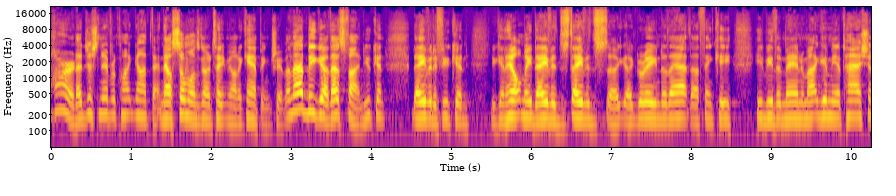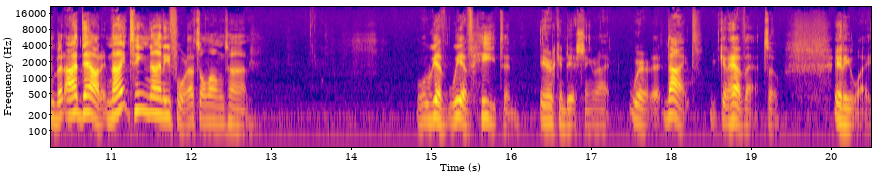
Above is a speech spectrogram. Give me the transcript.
hard. I just never quite got that. Now someone's going to take me on a camping trip, and that'd be good. That's fine. You can, David, if you can, you can help me. David's David's uh, agreeing to that. I think he he'd be the man who might give me a passion, but I doubt it. 1994. That's a long time. We have we have heat and air conditioning, right? Where at night you can have that. So anyway,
